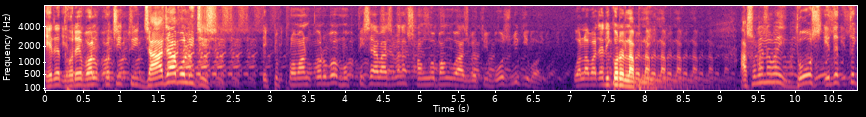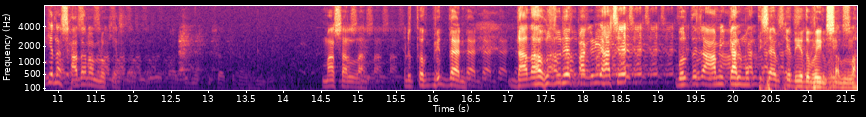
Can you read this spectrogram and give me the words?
এরে ধরে বল কচি, তুই যা যা বলেছিস। একটু প্রমাণ করব, মুফতি সাহেব আসবে না, সঙ্গপঙ্গ আসবে। তুই বসবি কি বল? ওলাবাজারি করে লাভ নেই। আসলে না ভাই, দোষ এদের থেকে না সাধারণ লোকের। মাশাল্লাহ একটু তকবির দেন। দাদা হুজুরের পাগড়ি আছে, বলতে যে, আমি কাল মুফতি সাহেবকে দিয়ে দেবো ইনশাল্লাহ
